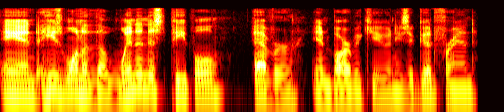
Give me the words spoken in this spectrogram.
and he's one of the winningest people ever in barbecue, and he's a good friend.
